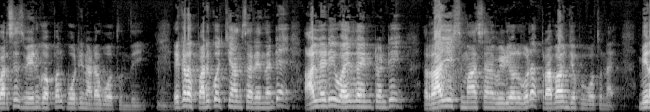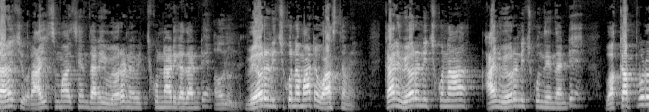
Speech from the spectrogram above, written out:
వర్సెస్ వేణుగోపాల్ పోటీ నడవబోతుంది. ఇక్కడ పనికొచ్చే ఆన్సర్ ఏంటంటే ఆల్రెడీ వైరల్ అయినటువంటి రాజేష్ మహాసేన వీడియోలు కూడా ప్రభావం చెప్పబోతున్నాయి. మీరు అనొచ్చు రాజేష్ మహాసేన దానికి వివరణ ఇచ్చుకున్నాడు కదా అంటే వివరణ ఇచ్చుకున్న మాట వాస్తవమే. కానీ వివరణ ఇచ్చుకున్న ఆయన వివరణ ఇచ్చుకుంది ఏంటంటే ఒకప్పుడు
